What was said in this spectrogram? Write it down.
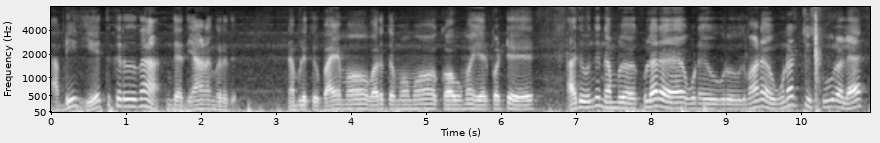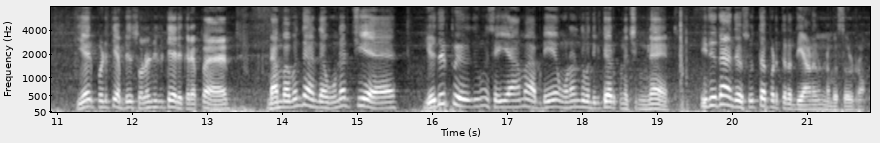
அப்படியே ஏற்றுக்கிறது தான் இந்த தியானங்கிறது. நம்மளுக்கு பயமோ வருத்தமோ கோபமோ ஏற்பட்டு அது வந்து நம்மளுக்குள்ளார ஒரு ஒரு விதமான உணர்ச்சி சூழலை ஏற்படுத்தி அப்படியே சொல்லிக்கிட்டே இருக்கிறப்ப நம்ம வந்து அந்த உணர்ச்சியை எதிர்ப்பு எதுவும் செய்யாமல் அப்படியே உணர்ந்து வந்துக்கிட்டே இருக்குன்னு வச்சுக்கோங்களேன். இதுதான் இந்த சுத்தப்படுத்துகிற தியானம்னு நம்ம சொல்கிறோம்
